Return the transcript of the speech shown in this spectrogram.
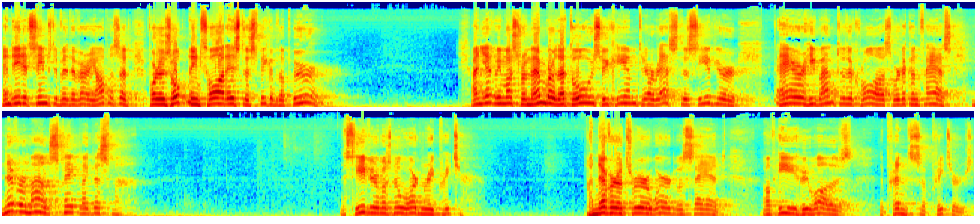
Indeed, it seems to be the very opposite, for his opening thought is to speak of the poor. And yet we must remember that those who came to arrest the Saviour ere he went to the cross were to confess, Never man spake like this man. The Saviour was no ordinary preacher. And never a truer word was said of he who was the prince of preachers.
